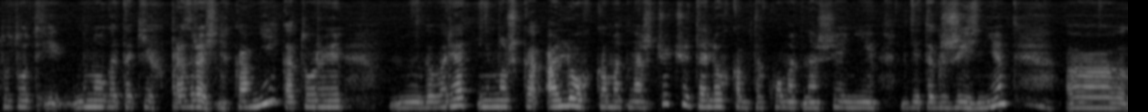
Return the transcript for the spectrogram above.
Тут вот много таких прозрачных камней, которые говорят немножко о легком отношении, чуть-чуть о легком таком отношении где-то к жизни. А,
